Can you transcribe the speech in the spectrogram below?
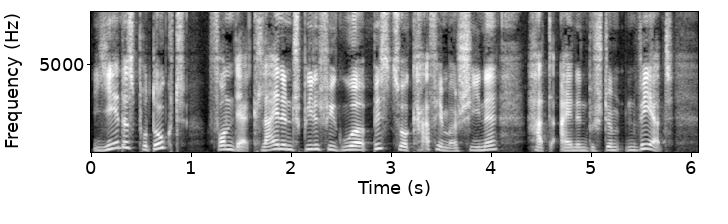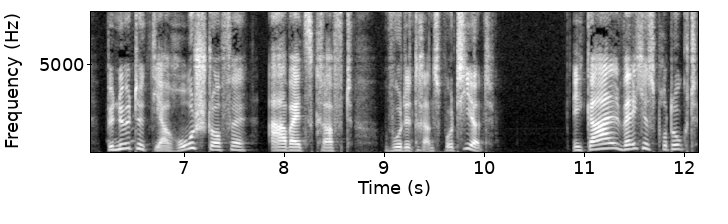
Jedes Produkt, von der kleinen Spielfigur bis zur Kaffeemaschine, hat einen bestimmten Wert, benötigt ja Rohstoffe, Arbeitskraft, wurde transportiert. Egal welches Produkt,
